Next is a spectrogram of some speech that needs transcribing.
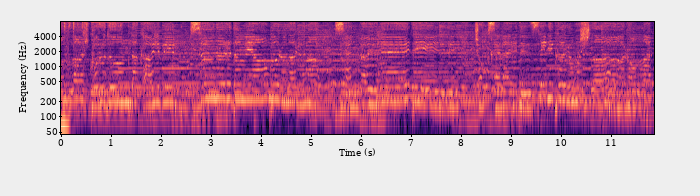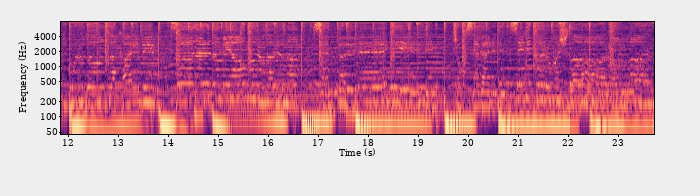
onlar Kuruduğunda kalbim sığınırdım yağmurlarına Sen böyle değildin Çok severdin seni kırmışlar onlar Kuruduğunda kalbim sığınırdım yağmurlarına Çok severdin seni kırmışlar onlar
